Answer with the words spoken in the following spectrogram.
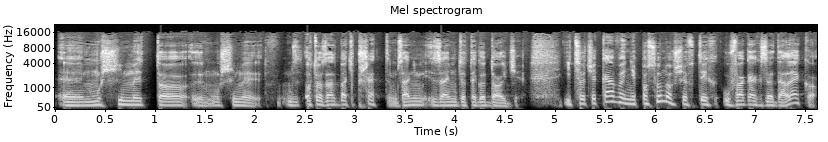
e, musimy to, musimy o to zadbać przed tym, zanim, zanim do tego dojdzie. I co ciekawe, nie posunął się w tych uwagach za daleko.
